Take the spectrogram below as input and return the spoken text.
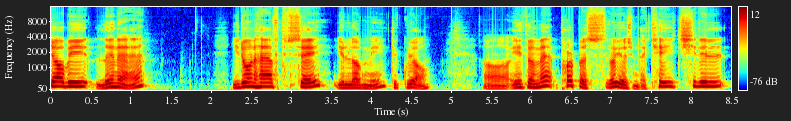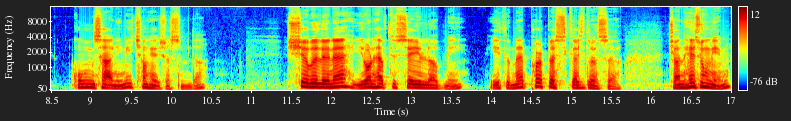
셔비 린의 You don't have to say you love me 듣고요. 어, 이듬의 purpose로 이어집니다. K7104님이 청해 주셨습니다. 셔비 린의 You don't have to say you love me 이듬의 purpose까지 들었어요. 전혜숙님,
